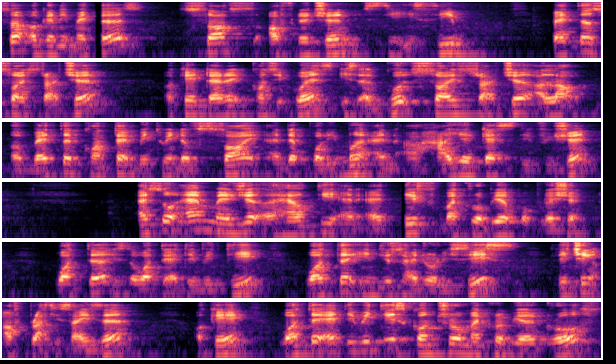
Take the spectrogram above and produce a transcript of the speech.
Soil organic matters, source of nutrient CEC, better soil structure. Okay, direct consequence is a good soil structure allow a better contact between the soil and the polymer and a higher gas diffusion. SOM measure a healthy and active microbial population. Water is the water activity. Water induced hydrolysis, leaching of plasticizer. Okay, water activities control microbial growth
